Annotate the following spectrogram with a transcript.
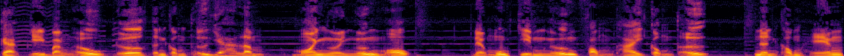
Các vị bằng hữu được tên công tử gia lâm, mọi người ngưỡng mộ, đều muốn chiêm ngưỡng phong thái công tử, nên không hẹn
